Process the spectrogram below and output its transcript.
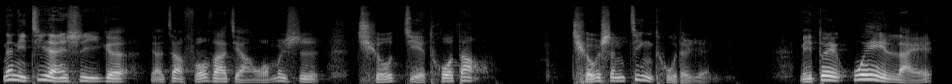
那你既然是一个要照佛法讲，我们是求解脱道、求生净土的人，你对未来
